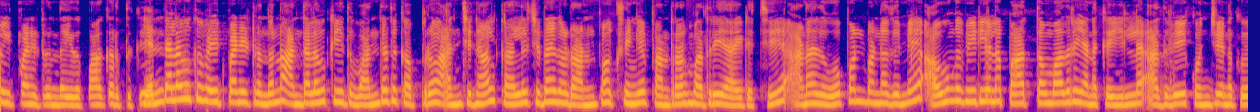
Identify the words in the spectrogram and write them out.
வெயிட் பண்ணிட்டு இருந்தேன் இதை பார்க்கறதுக்கு. எந்த அளவுக்கு வெயிட் பண்ணிட்டு இருந்தோனோ அந்த அளவுக்கு இது வந்ததுக்கப்புறம் அஞ்சு நாள் கழிச்சு தான் இதோட அன்பாக்சிங்கே பண்ணுற மாதிரி ஆயிடுச்சு. ஆனால் இது ஓப்பன் பண்ணதுமே அவங்க வீடியோவில் பார்த்த மாதிரி எனக்கு இல்லை. அதுவே கொஞ்சம் எனக்கு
